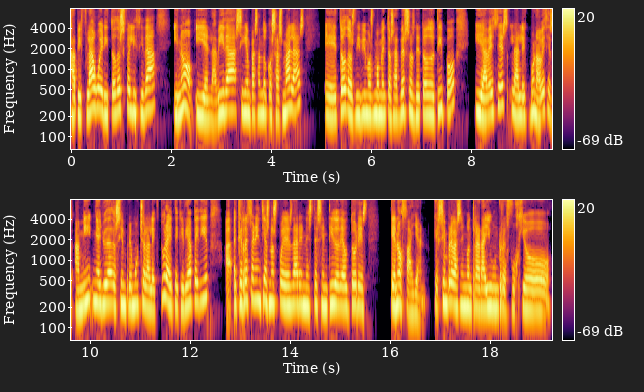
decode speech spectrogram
happy flower y todo es felicidad y no, y en la vida siguen pasando cosas malas, todos vivimos momentos adversos de todo tipo y a veces, la bueno, a veces a mí me ha ayudado siempre mucho la lectura y te quería pedir qué referencias nos puedes dar en este sentido de autores que no fallan, que siempre vas a encontrar ahí un refugio.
